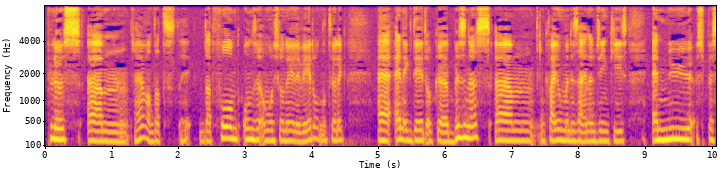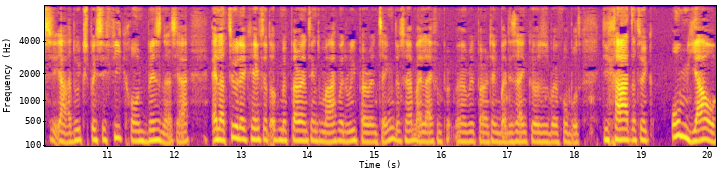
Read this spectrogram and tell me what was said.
Plus, um, hè, want dat, dat vormt onze emotionele wereld natuurlijk. Uh, en ik deed ook uh, business um, qua human design en jinkies. En nu ja, doe ik specifiek gewoon business. Ja. En natuurlijk heeft het ook met parenting te maken, met reparenting. Dus mijn life en uh, reparenting bij designcursus bijvoorbeeld. Die gaat natuurlijk om jou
